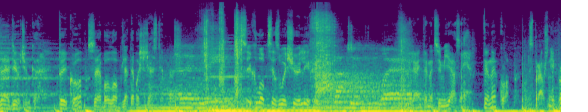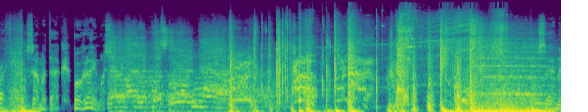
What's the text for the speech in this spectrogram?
Де дівчинка? Ти коп? Це було б для тебе щастям. Ці хлопці з вищої ліги. Гляньте на ці м'язи. Ти не коп, справжній профі. Саме так. Пограємось. Це не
